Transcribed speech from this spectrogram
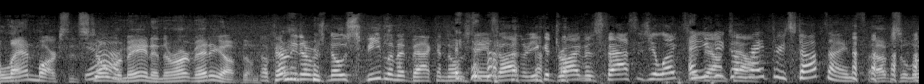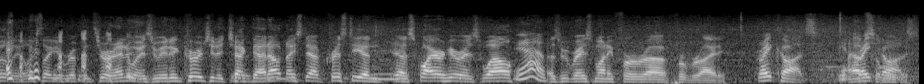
the landmarks that still Yeah. remain, and there aren't many of them. Apparently, there was no speed limit back in those days either. You could drive as fast as you liked through And you downtown. could go right through stop signs. Absolutely. It looks like you're ripping through it. Anyways, we'd encourage you to check that out. Nice to have Kristi and uh, Squire here as well Yeah. as we raise money for uh, for Variety. Great cause. Great Absolutely. cause.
